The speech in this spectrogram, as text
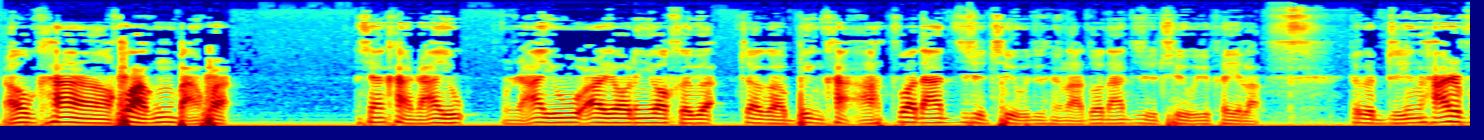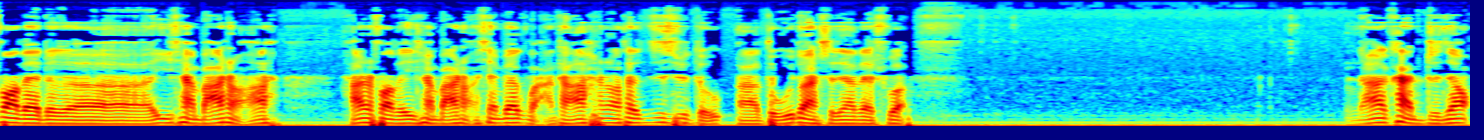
然后看化工板块，先看燃油，燃油二幺零幺合约，这个不用看啊，多单继续持有就行了，多单继续持有就可以了。这个止盈还是放在这个一千八上啊，还是放在一千八上，先别管它啊，让它继续走啊，走一段时间再说。然后看纸浆。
